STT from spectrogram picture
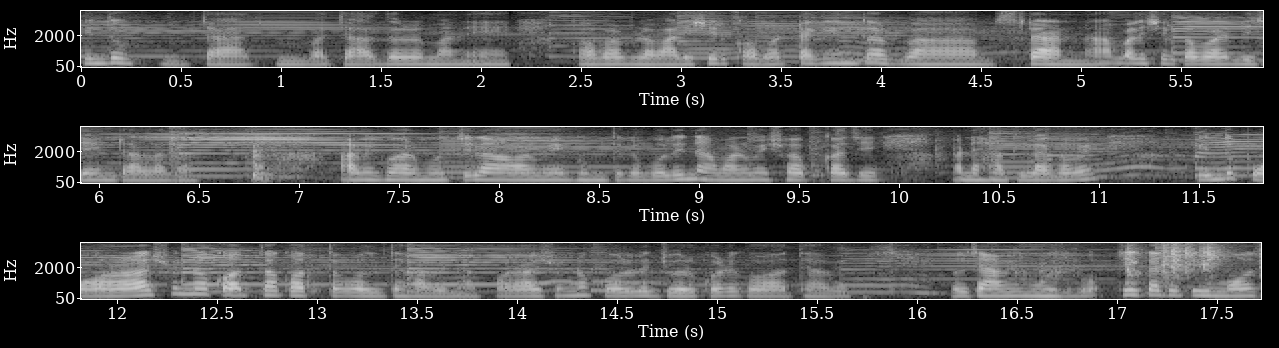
কিন্তু চাদর মানে কভার বালিশের কভারটা কিন্তু আর স্টার না, বালিশের কভার ডিজাইনটা আলাদা। আমি ঘর মুছছিলাম, আমার মেয়ে ঘুম থেকে বলি না আমার মেয়ে সব কাজে মানে হাত লাগাবে। কিন্তু পড়াশুনো কথা কথা বলতে হবে না, পড়াশুনো করলে জোর করে করাতে হবে। বলছে, আমি মুছবো। ঠিক আছে, তুই মোছ,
